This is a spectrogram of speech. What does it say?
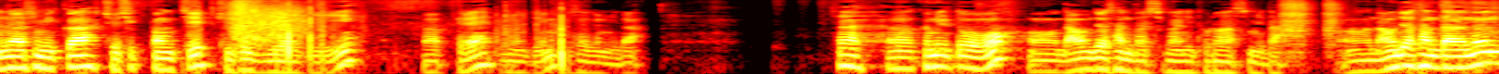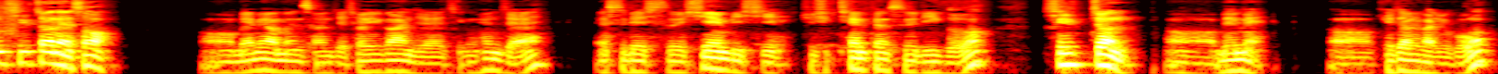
네, 안녕하십니까. 주식방집 주식이야기 앞에 운영진 부석입니다. 자, 어, 금일 또, 어, 나 혼자 산다 시간이 돌아왔습니다. 어, 나 혼자 산다는 실전에서, 어, 매매하면서 이제 저희가 이제 지금 현재 SBS, CNBC 주식 챔피언스 리그 실전, 어, 매매, 어, 계좌를 가지고,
